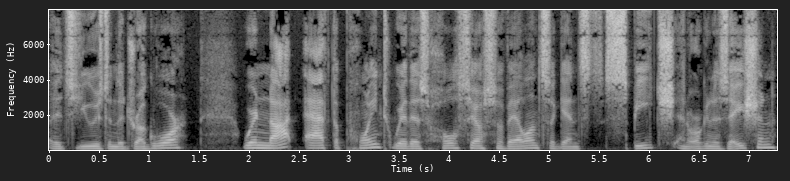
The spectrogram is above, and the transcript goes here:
It's used in the drug war. We're not at the point where there's wholesale surveillance against speech and organization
